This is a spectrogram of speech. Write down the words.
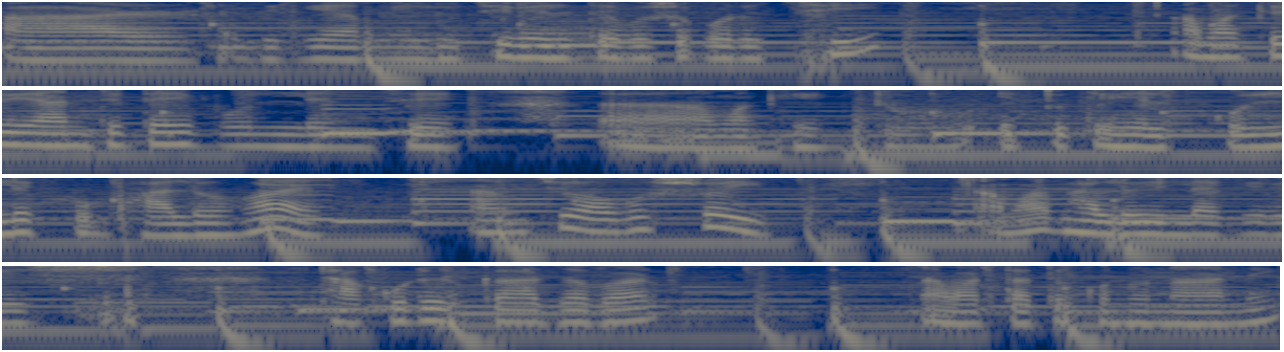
আর এদিকে আমি লুচি বেলতে বসে পড়েছি। আমাকে ওই আন্টিটাই বললেন যে আমাকে একটু, একটুকে হেল্প করলে খুব ভালো হয়। আমি অবশ্যই। আমার ভালোই লাগে বেশ। ঠাকুরের কাজ আবার, আমার তাতে কোনো না নেই।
